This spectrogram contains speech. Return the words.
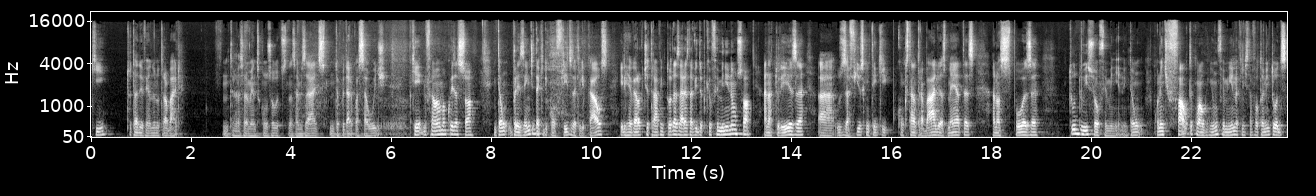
que tu está devendo no trabalho, no teu relacionamento com os outros, nas amizades, no teu cuidado com a saúde, porque no final é uma coisa só. Então, o presente daquele conflito, daquele caos, ele revela que te trava em todas as áreas da vida, porque o feminino não só a natureza, a, os desafios que a gente tem que conquistar no trabalho, as metas, a nossa esposa, tudo isso é o feminino. Então, quando a gente falta com algo em um feminino, é que a gente está faltando em todos.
